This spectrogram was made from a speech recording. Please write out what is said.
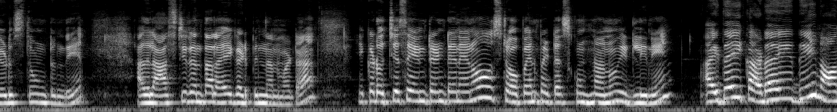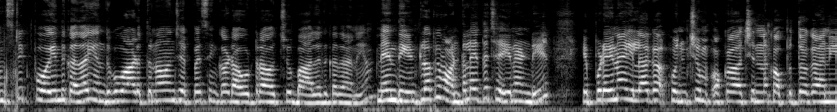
ఏడుస్తూ ఉంటుంది. అది లాస్ట్ ఇయర్ అంతా అలాగే గడిపింది అనమాట ఇక్కడ వచ్చేసి ఏంటంటే నేను స్టవ్ పైన పెట్టేసుకుంటున్నాను ఇడ్లీని. అయితే ఈ కడాయిది నాన్ స్టిక్ పోయింది కదా ఎందుకు వాడుతున్నావు అని చెప్పేసి ఇంకా డౌట్ రావచ్చు బాగాలేదు కదా అని. నేను దీంట్లోకి వంటలు అయితే చేయనండి. ఎప్పుడైనా ఇలాగ కొంచెం ఒక చిన్న కప్పుతో కానీ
